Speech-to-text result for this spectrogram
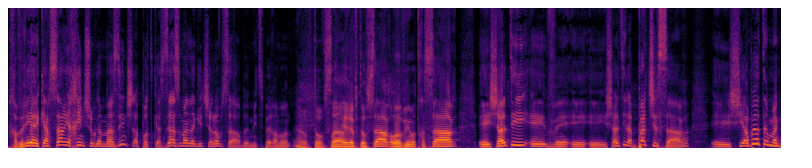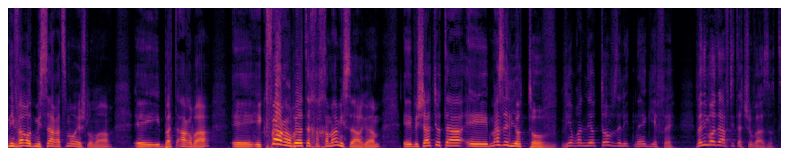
חברי היקר, שר יכין, שהוא גם מאזין של הפודקאסט. זה הזמן להגיד שלום, שר, במצפה רמון. ערב טוב, שר. ערב טוב, שר, אוהבים אותך, שר. אה, שאלתי, ושאלתי לבת של שר, שהיא הרבה יותר מגניבה עוד משר עצמו, יש לומר, היא בת ארבע. אה, היא כבר הרבה יותר חכמה משר גם, אה, ושאלתי אותה, אה, מה זה להיות טוב? והיא אמרה, להיות טוב זה להתנהג יפה. ואני מאוד אהבתי את התשובה הזאת.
